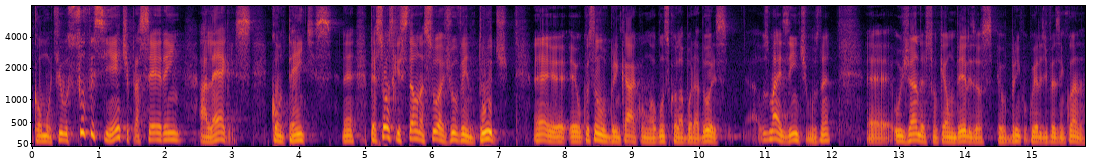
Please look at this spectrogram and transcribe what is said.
com motivo suficiente para serem alegres, contentes. Né? Pessoas que estão na sua juventude. Né? Eu, costumo brincar com alguns colaboradores, os mais íntimos, né? É, o Janderson, que é um deles, eu, eu brinco com ele de vez em quando,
